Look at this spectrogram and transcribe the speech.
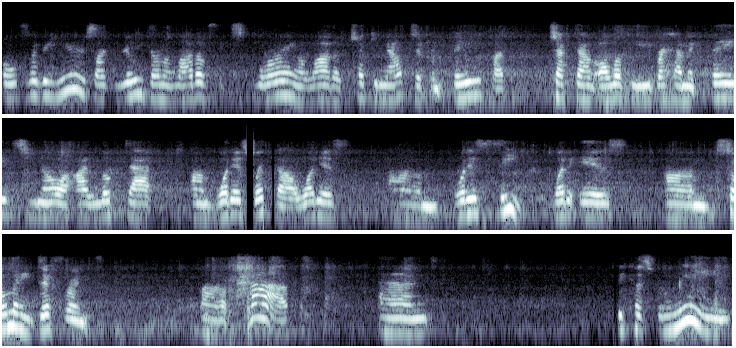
over the years, I've really done a lot of exploring, a lot of checking out different faiths. I've checked out all of the Abrahamic faiths. You know, I looked at um, what is Wicca, what is um, what is Sikh, what is um, so many different uh, paths, and because for me,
